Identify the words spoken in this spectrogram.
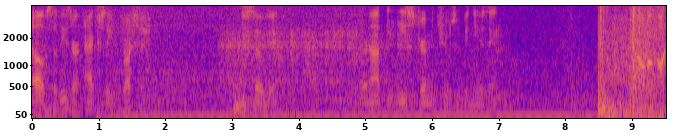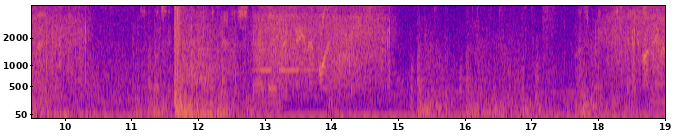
Oh, so these are actually Russian or Soviet. They're not the East German troops we've been using. Okay. So it looks like here just started. Let's bring these guys here.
